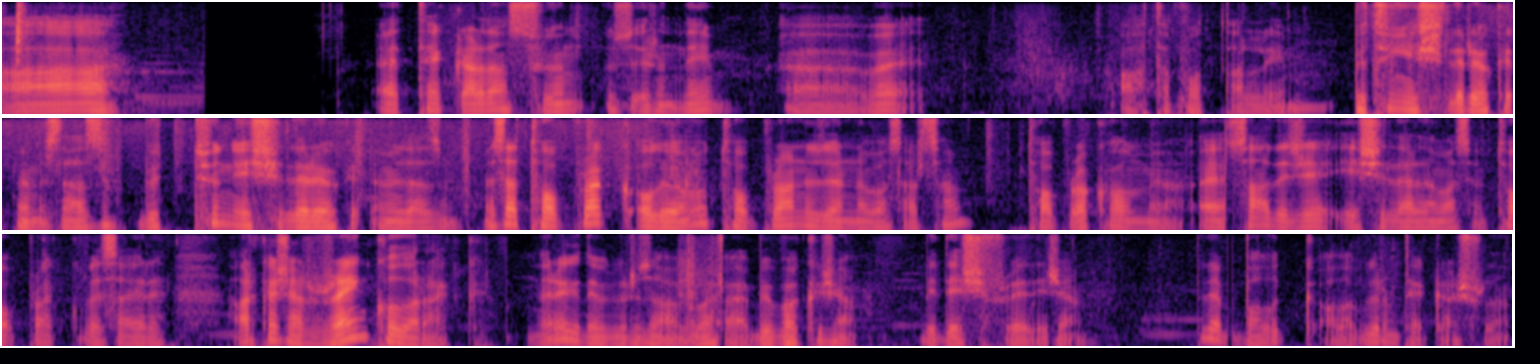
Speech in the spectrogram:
Aa. Evet tekrardan suyun üzerindeyim. Ee, ve ahtapotlarlayım. Bütün yeşilleri yok etmemiz lazım. Bütün yeşilleri yok etmemiz lazım. Mesela toprak oluyor mu? Toprağın üzerine basarsam toprak olmuyor. Evet, sadece yeşillerden bahsediyorum. Toprak vesaire. Arkadaşlar renk olarak nereye gidebiliriz abi? Bir bakacağım. Bir deşifre edeceğim. Bir de balık alabilirim tekrar şuradan.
